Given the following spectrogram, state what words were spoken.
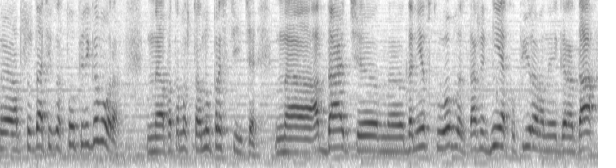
э, обсуждать их за стол переговоров, М, потому что, ну простите, м, отдать э, м, Донецкую область, даже не оккупированные города,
